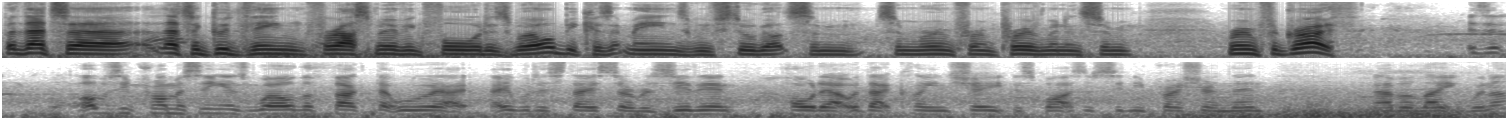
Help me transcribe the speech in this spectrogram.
But that's a, that's a good thing for us moving forward as well because it means we've still got some, some room for improvement and some room for growth. Is it obviously promising as well the fact that we were able to stay so resilient, hold out with that clean sheet despite some Sydney pressure and then have a late winner?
